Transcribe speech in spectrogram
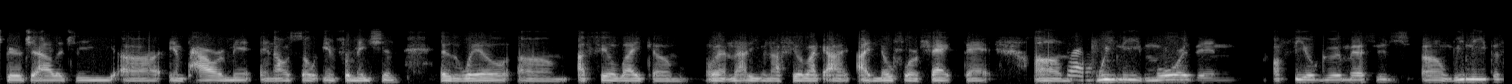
spirituality, uh, empowerment, and also information as well. Um, I feel like, um, well, not even I feel like I, I know for a fact that um, right. we need more than a feel good message. Um, we need the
